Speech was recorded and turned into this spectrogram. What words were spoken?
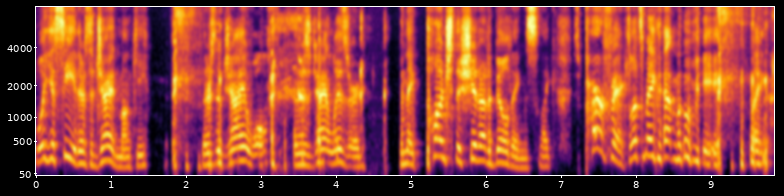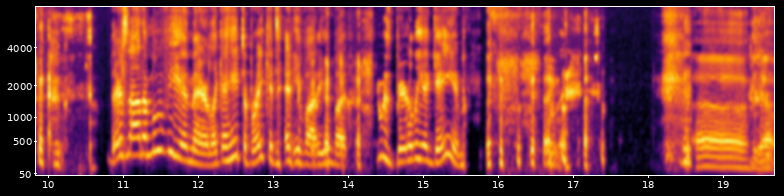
Well, you see, there's a giant monkey, there's a giant wolf, and there's a giant lizard, and they punch the shit out of buildings. Like, it's perfect. Let's make that movie. Like, there's not a movie in there. Like, I hate to break it to anybody, but it was barely a game. Uh, yeah.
